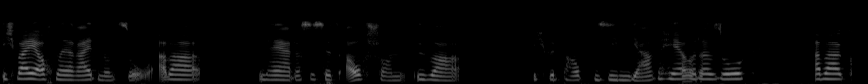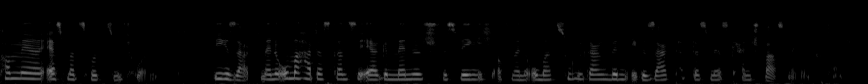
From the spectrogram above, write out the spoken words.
Ich war ja auch mal reiten und so, aber naja, das ist jetzt auch schon über, ich würde behaupten, sieben Jahre her oder so. Aber kommen wir erstmal zurück zum Turnen. Wie gesagt, meine Oma hat das Ganze eher gemanagt, weswegen ich auf meine Oma zugegangen bin, ihr gesagt habe, dass mir es keinen Spaß mehr gemacht hat.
